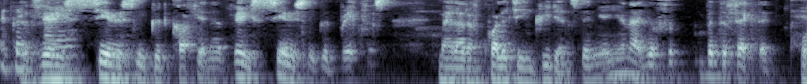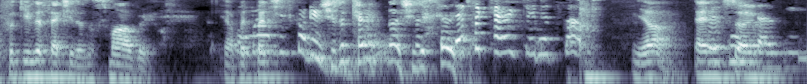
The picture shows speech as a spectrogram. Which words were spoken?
A a very seriously good coffee and a very seriously good breakfast made out of quality ingredients, then you, you know you'll forbid the fact that or forgive the fact she doesn't smile very often. Yeah, but well, but she's got her she's a character. No, she's a character. That's a character in itself. yeah, and so doesn't.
